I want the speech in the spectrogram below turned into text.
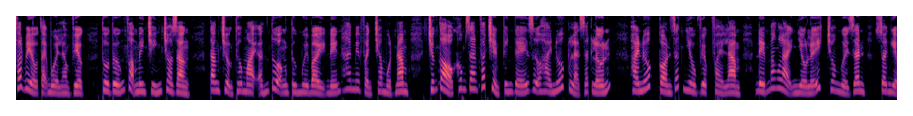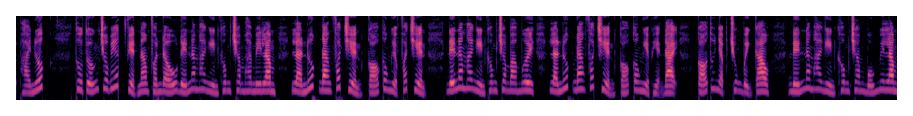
Phát biểu tại buổi làm việc, Thủ tướng Phạm Minh Chính cho rằng tăng trưởng thương mại ấn tượng từ 17 đến 20% một năm, chứng tỏ không gian phát triển kinh tế giữa hai nước là rất lớn. hai nước còn rất nhiều việc phải làm để mang lại nhiều lợi ích cho người dân, doanh nghiệp hai nước. Thủ tướng cho biết Việt Nam phấn đấu đến năm 2025 là nước đang phát triển có công nghiệp phát triển, đến năm 2030 là nước đang phát triển có công nghiệp hiện đại, có thu nhập trung bình cao, đến năm 2045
